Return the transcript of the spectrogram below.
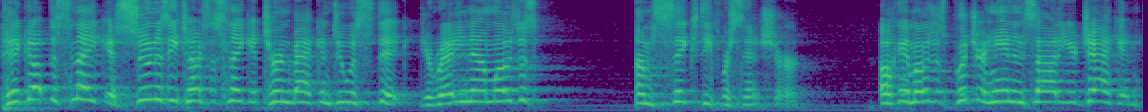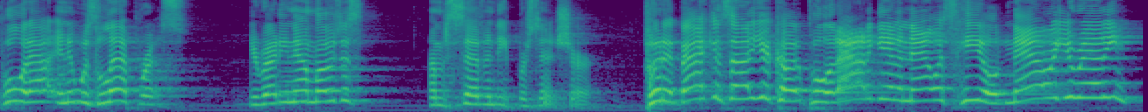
pick up the snake. As soon as he touched the snake, it turned back into a stick. You ready now, Moses? I'm 60% sure. Okay, Moses, put your hand inside of your jacket and pull it out, and it was leprous. You ready now, Moses? I'm 70% sure. Put it back inside of your coat, pull it out again, and now it's healed. Now are you ready?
